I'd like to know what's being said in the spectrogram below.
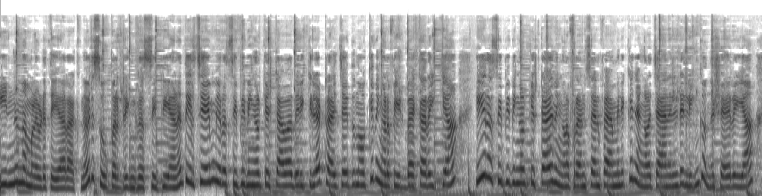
ഇന്ന് നമ്മളിവിടെ തയ്യാറാക്കുന്ന ഒരു സൂപ്പർ ഡ്രിങ്ക് റെസിപ്പിയാണ്. തീർച്ചയായും ഈ റെസിപ്പി നിങ്ങൾക്ക് ഇഷ്ടാവാതിരിക്കില്ല. ട്രൈ ചെയ്ത് നോക്കി നിങ്ങളുടെ ഫീഡ്ബാക്ക് അറിയിക്കുക. ഈ റെസിപ്പി നിങ്ങൾക്ക് ഇഷ്ടമായ നിങ്ങളുടെ ഫ്രണ്ട്സ് ആൻഡ് ഫാമിലിക്ക് ഞങ്ങളുടെ ചാനലിന്റെ ലിങ്ക് ഒന്ന് ഷെയർ ചെയ്യുക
